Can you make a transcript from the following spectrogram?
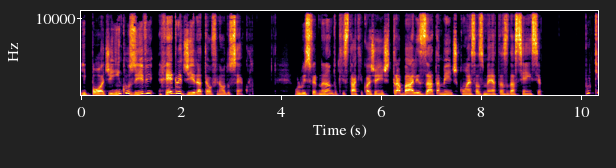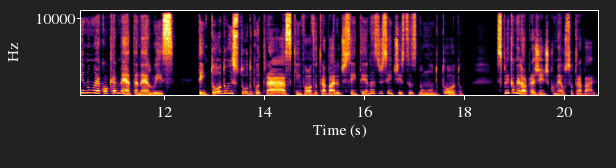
e pode, inclusive, regredir até o final do século. O Luiz Fernando, que está aqui com a gente, trabalha exatamente com essas metas da ciência. Porque não é qualquer meta, né, Luiz? Tem todo um estudo por trás que envolve o trabalho de centenas de cientistas do mundo todo. Explica melhor para a gente como é o seu trabalho.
